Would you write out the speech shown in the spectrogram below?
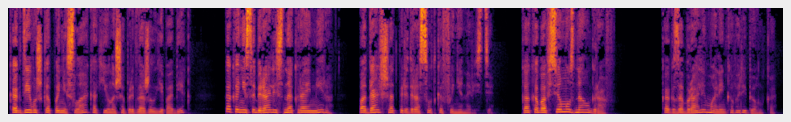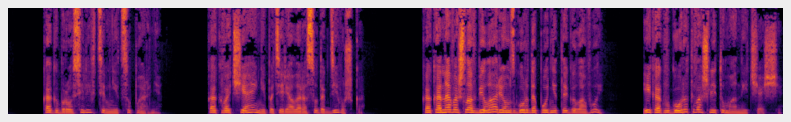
как девушка понесла, как юноша предложил ей побег, как они собирались на край мира, подальше от предрассудков и ненависти, как обо всем узнал граф, как забрали маленького ребенка, как бросили в темницу парня, как в отчаянии потеряла рассудок девушка, как она вошла в Белариум с гордо поднятой головой, и как в город вошли туманные чащи.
